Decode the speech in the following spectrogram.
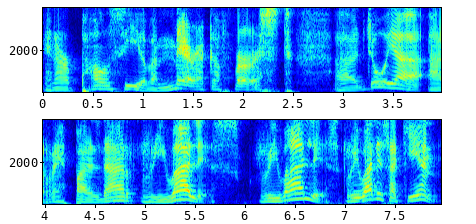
and our policy of America first. Uh, yo voy a respaldar rivales, rivales, rivales a quién?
